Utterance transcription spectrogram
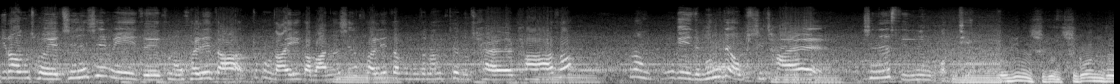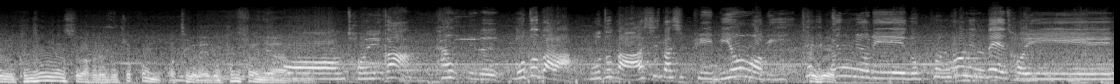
이런 저의 진심이 이제 그런 관리자 조금 나이가 많으신 음. 관리자분들한테도 잘 닿아서 그런 게 이제 문제 없이 잘 지낼 수 있는 것 같아요. 여기는 지금 직원들 근속 연수가 그래도 조금 어떻게 돼 높은 편이야. 어, 저희가 당, 이제 모두 다, 모두 다 아시다시피 미용업이 되게- 퇴직률이 높은 편인데 저희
